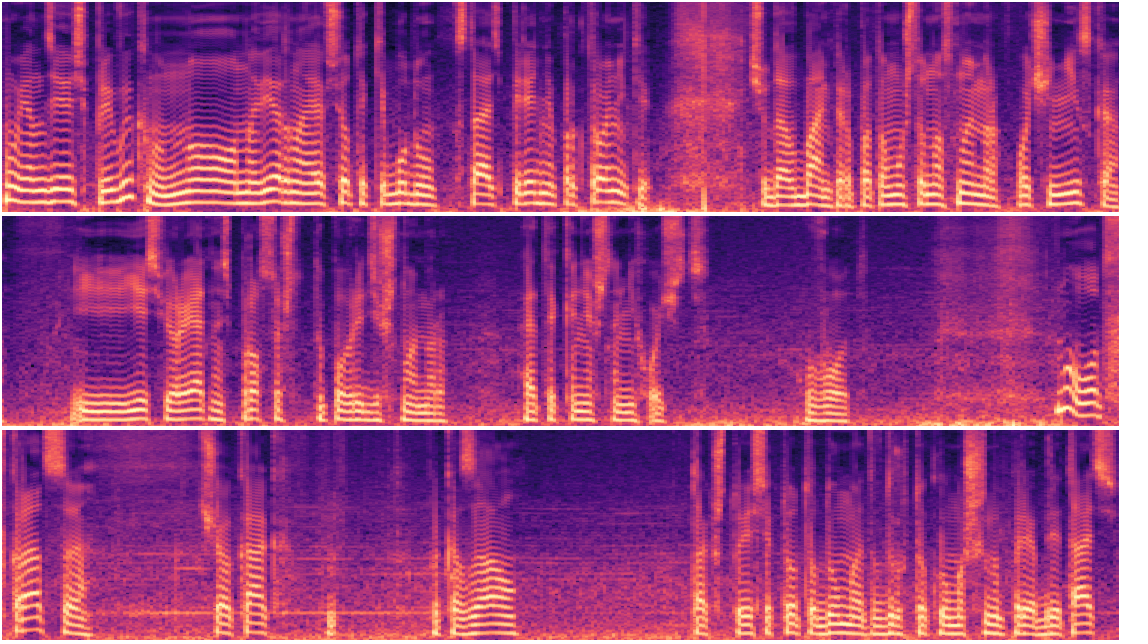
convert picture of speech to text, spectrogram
Ну, я надеюсь, привыкну, но, наверное, я все-таки буду ставить передние парктроники сюда в бампер, потому что у нас номер очень низко, и есть вероятность просто, что ты повредишь номер. Это, конечно, не хочется. Вот. Ну вот, вкратце, что как, показал. Так что, если кто-то думает вдруг такую машину приобретать,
